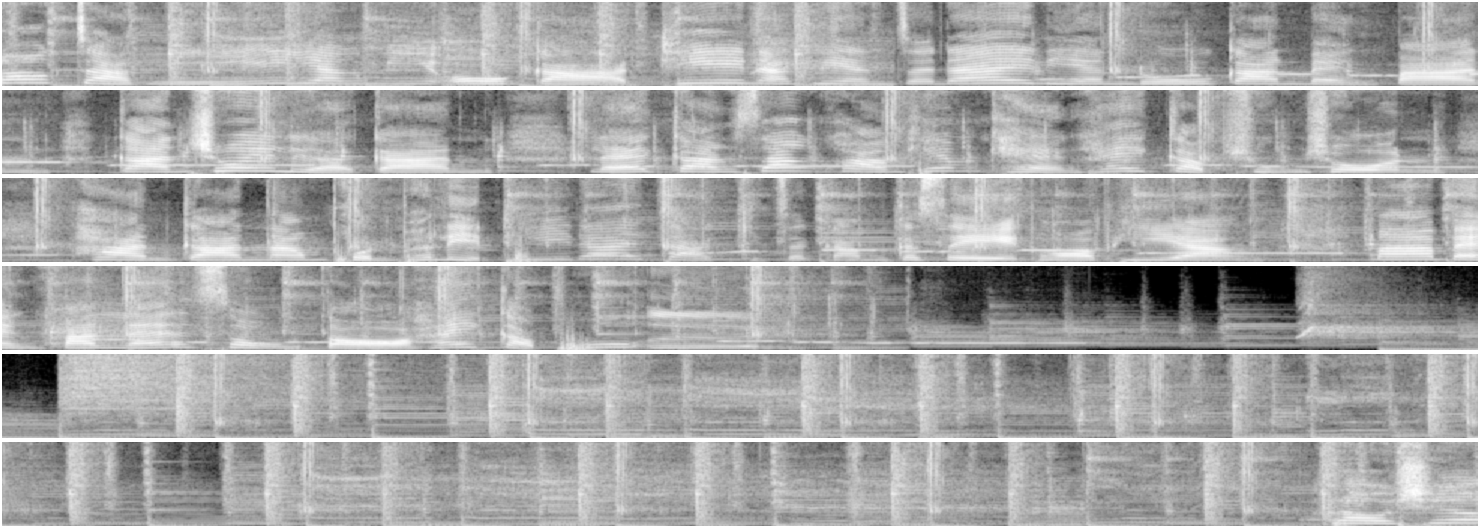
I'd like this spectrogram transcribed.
นอกจากนี้ยังมีโอกาสที่นักเรียนจะได้เรียนรู้การแบ่งปัน การช่วยเหลือกัน และการสร้างความเข้มแข็งให้กับชุมชน ผ่านการนำผลผลิตที่ได้จากกิจกรรมเกษตรพอเพียง มาแบ่งปันและส่งต่อให้กับผู้อื่นเราเชื่อ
